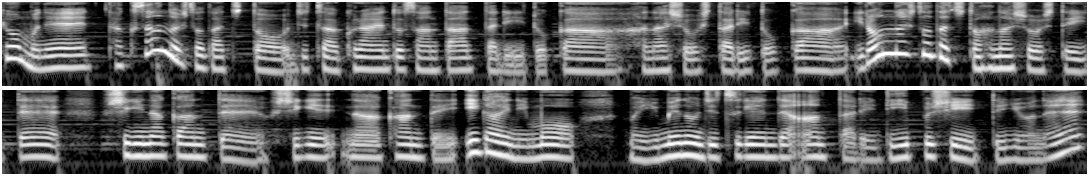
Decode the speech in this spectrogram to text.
今日もねたくさんの人たちと実はクライアントさんと会ったりとか話をしたりとかいろんな人たちと話をしていて不思議な観点不思議な観点以外にも、まあ、夢の実現であったりディープシーっていうね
